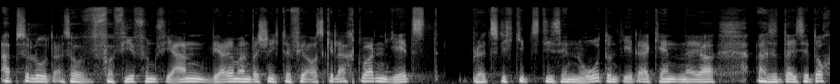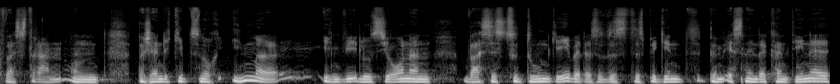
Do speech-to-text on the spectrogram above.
Absolut. Also vor vier, fünf Jahren wäre man wahrscheinlich dafür ausgelacht worden. Jetzt plötzlich gibt es diese Not und jeder erkennt, naja, also da ist ja doch was dran. Und wahrscheinlich gibt es noch immer irgendwie Illusionen, was es zu tun gäbe. Also das, das beginnt beim Essen in der Kantine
